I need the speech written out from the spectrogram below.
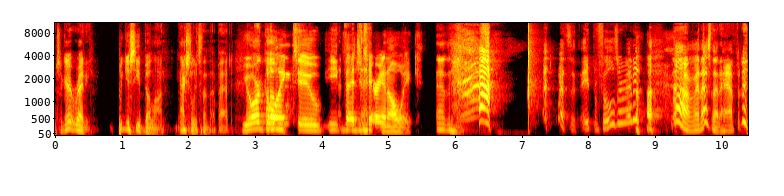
So get ready. Put your seatbelt on. Actually, it's not that bad. you're going to eat vegetarian all week And what's it? April Fools already? No, man, that's not happening.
